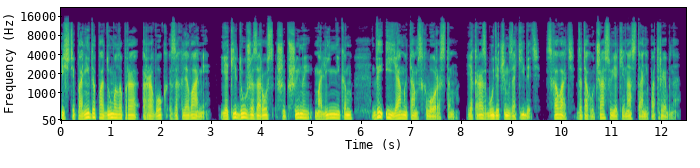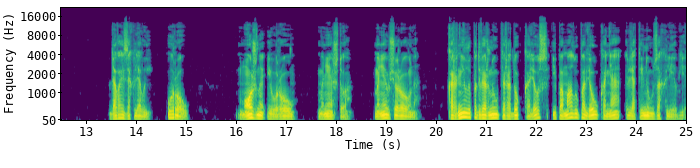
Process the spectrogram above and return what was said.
І сцепаніда падумала пра равок за хлявамі які дужа зарос шыпшынай маліннікам ды і ямы там з хворастам. Якраз будзе чым закідаць схаваць да таго часу як яна стане патрэбна. Давай за хлявы уроў можна і ўроў мне што мне ўсё роўна карніла падвярнуў перадок калёс і памалу павёў каня лятыну ў захлеб'е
